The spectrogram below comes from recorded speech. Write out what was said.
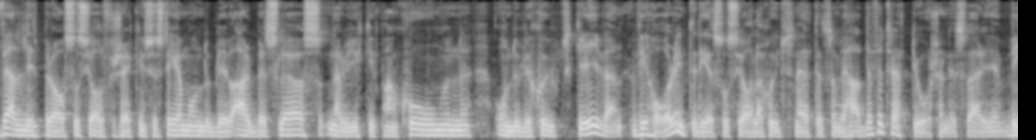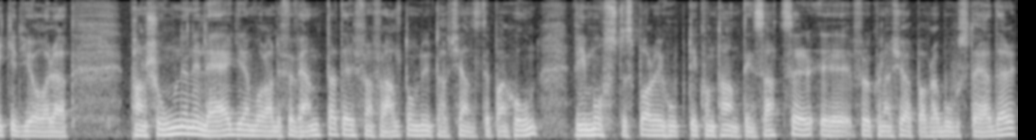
väldigt bra socialförsäkringssystem om du blev arbetslös, när du gick i pension, om du blev sjukskriven. Vi har inte det sociala skyddsnätet som vi hade för 30 år sedan i Sverige, vilket gör att Pensionen är lägre än vad du hade förväntat dig, framförallt om du inte haft tjänstepension. Vi måste spara ihop till kontantinsatser eh, för att kunna köpa våra bostäder.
